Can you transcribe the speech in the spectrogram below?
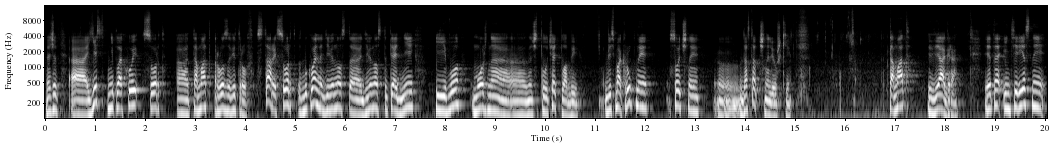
Значит, есть неплохой сорт томат «Роза ветров». Старый сорт, буквально 90-95 дней, и его можно э, значит, получать плоды. Весьма крупные, сочные, э, достаточно легкие. Томат «Виагра». Это интересный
